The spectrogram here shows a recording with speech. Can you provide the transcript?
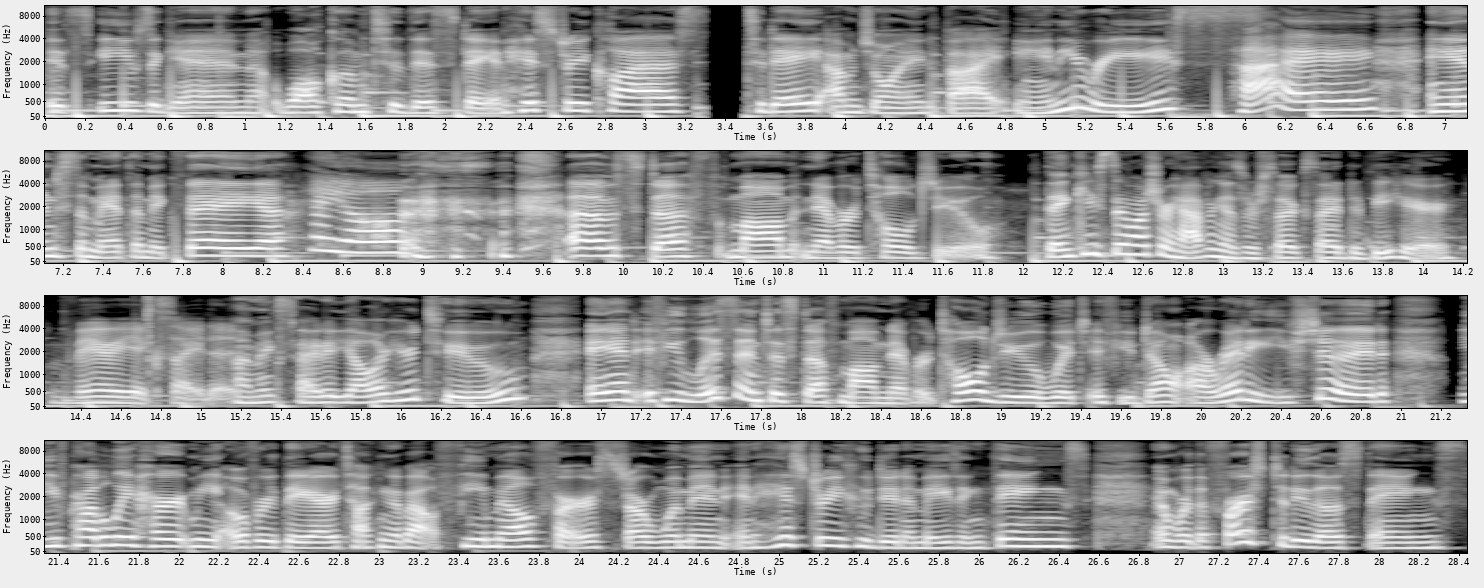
it's Eves again. Welcome to this day in history class. Today I'm joined by Anney Reese. Hi. And Samantha McVey. Hey y'all. of Stuff Mom Never Told You. Thank you so much for having us. We're so excited to be here. Very excited. I'm excited. Y'all are here too. And if you listen to Stuff Mom Never Told You, which if you don't already, you should, you've probably heard me over there talking about female first, our women in history who did amazing things and were the first to do those things.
